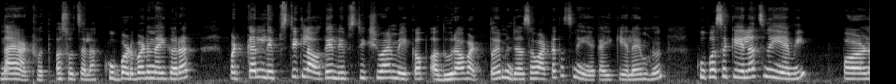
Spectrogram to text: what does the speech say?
नाही आठवत. असो चला खूप बडबड नाही करत. पटकन लिपस्टिक लावते. लिपस्टिकशिवाय मेकअप अधुरा वाटतोय. म्हणजे असं वाटतच नाही आहे काही केलं आहे म्हणून. खूप असं केलंच नाही आहे मी. पण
